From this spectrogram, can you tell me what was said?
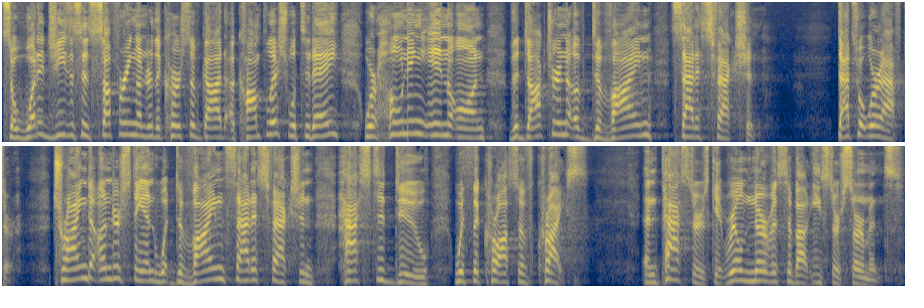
So, what did Jesus' suffering under the curse of God accomplish? Well, today we're honing in on the doctrine of divine satisfaction. That's what we're after trying to understand what divine satisfaction has to do with the cross of Christ. And pastors get real nervous about Easter sermons.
